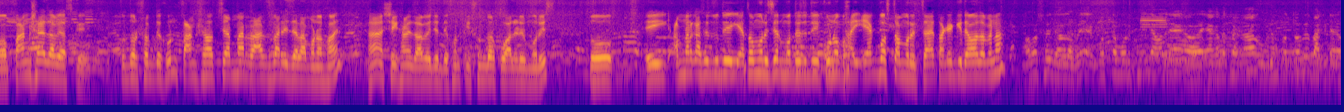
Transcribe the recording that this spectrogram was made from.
ও পাংশায় যাবে আজকে। তো দর্শক দেখুন পাংশা হচ্ছে আপনার রাজবাড়ী জেলা মনে হয়। হ্যাঁ সেখানে যাবে। যে দেখুন কি সুন্দর কোয়ালিটির মরিচ। তো এই আপনার কাছে যদি এত মরিচের মধ্যে যদি কোনো ভাই এক বস্তা মরিচ চায় তাকে কি দেওয়া যাবে না? অবশ্যই দেওয়া যাবে। এক বস্তা মরিচ নিলে আমাদের এক হাজার টাকা অগ্রিম করতে হবে বাকি টাকা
